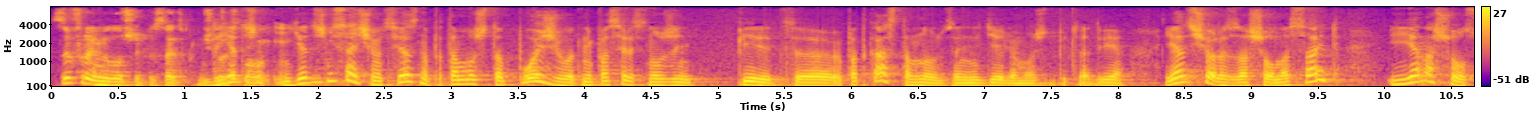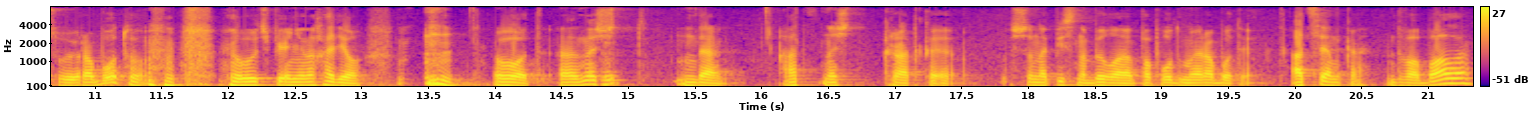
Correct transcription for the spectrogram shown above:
Цифрами лучше писать. Да я даже, я даже не знаю, чем это связано, потому что позже, вот непосредственно уже перед э, подкастом, ну, за неделю, может быть, а две, я еще раз зашел на сайт, и я нашел свою работу. лучше бы я не находил. вот, а, значит, да, От, значит, краткое, что написано было по поводу моей работы. Оценка 2 балла,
